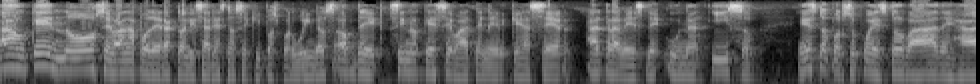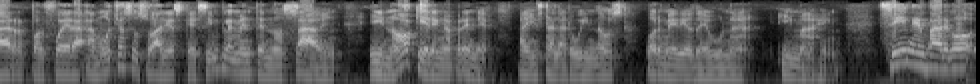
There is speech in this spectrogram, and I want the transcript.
aunque no se van a poder actualizar estos equipos por Windows Update, sino que se va a tener que hacer a través de una ISO. Esto por supuesto va a dejar por fuera a muchos usuarios que simplemente no saben y no quieren aprender a instalar Windows por medio de una imagen. Sin embargo,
